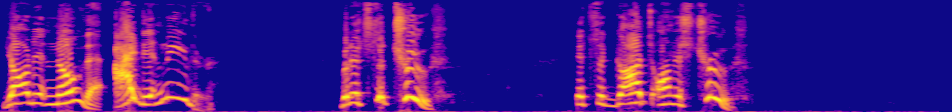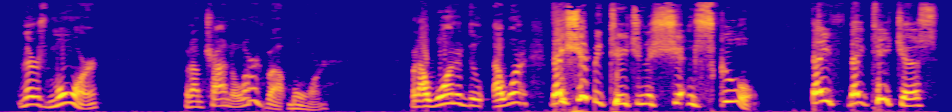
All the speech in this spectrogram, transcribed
Y'all didn't know that. I didn't either. But it's the truth. It's the God's honest truth. And there's more, but I'm trying to learn about more. But I wanted to, I want, they should be teaching this shit in school. They, they teach us,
